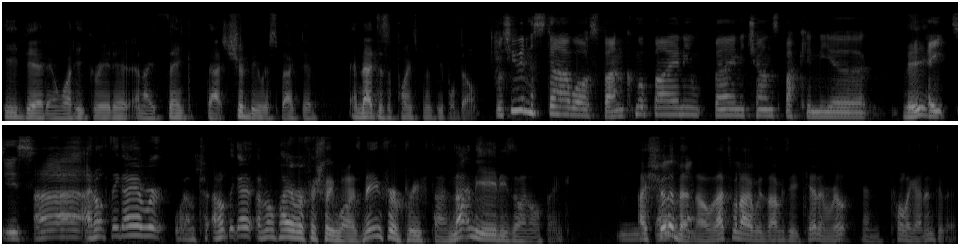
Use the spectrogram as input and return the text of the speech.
he did and what he created, and I think that should be respected. And that disappoints me when people don't. Was you in the Star Wars fan club by any by any chance back in the uh, Me? 80s? Uh, I don't think I ever. Well, I'm I don't think I, I don't know if I ever officially was. Maybe for a brief time. Not in the '80s though. I don't think. I should have been though. That's when I was obviously a kid and real and totally got into it.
